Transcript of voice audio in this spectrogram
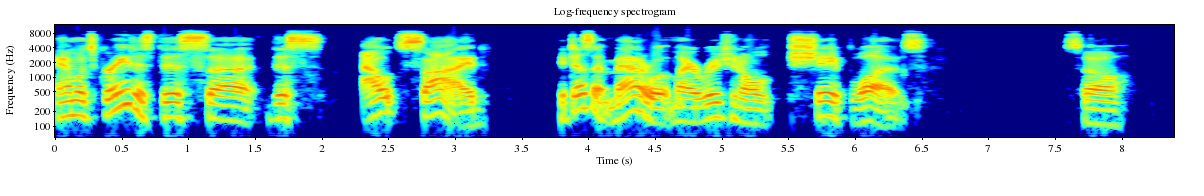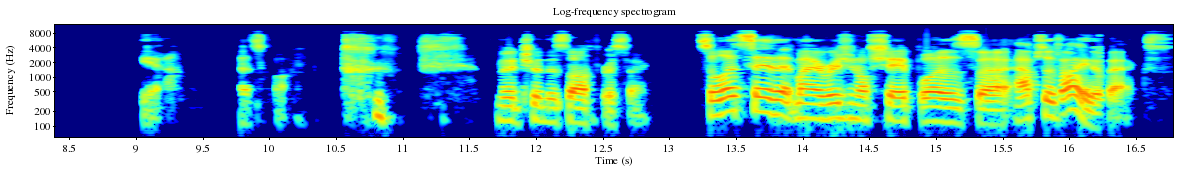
And what's great is this, uh, this outside, it doesn't matter what my original shape was. So, yeah, that's fine. I'm going to turn this off for a sec. So let's say that my original shape was uh, absolute value of x.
